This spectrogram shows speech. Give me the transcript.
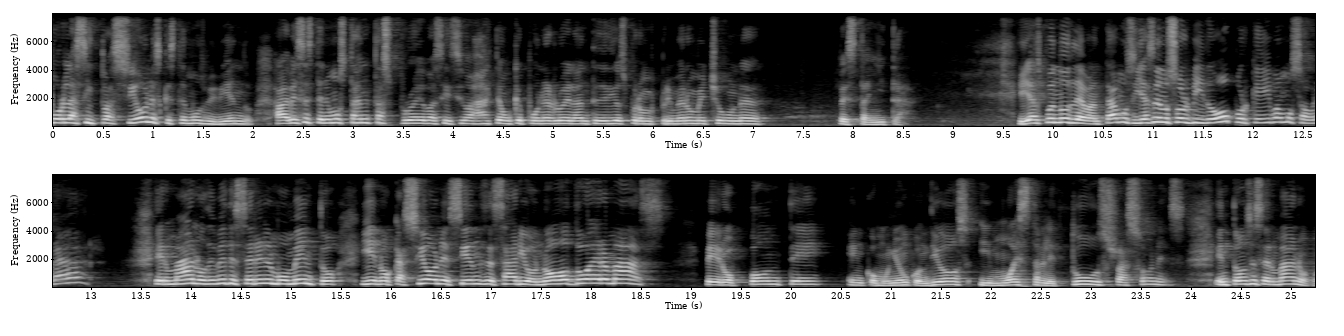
por las situaciones que estemos viviendo. A veces tenemos tantas pruebas y decimos, ay, tengo que ponerlo delante de Dios, pero primero me echo una pestañita. Y ya después nos levantamos y ya se nos olvidó por qué íbamos a orar. Hermano, debe de ser en el momento y en ocasiones, si es necesario, no duermas, pero ponte en comunión con Dios y muéstrale tus razones. Entonces, hermano,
